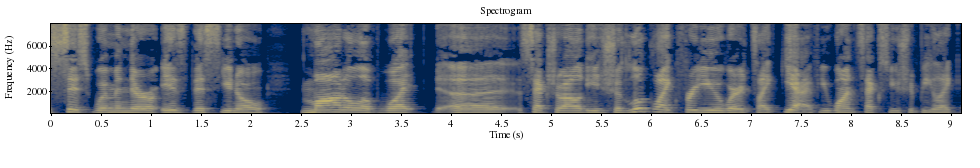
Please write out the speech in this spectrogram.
cis women, there is this, you know, model of what uh, sexuality should look like for you, where it's like, yeah, if you want sex, you should be like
